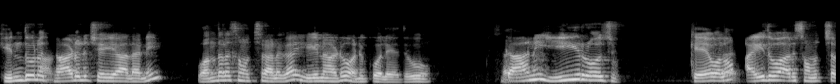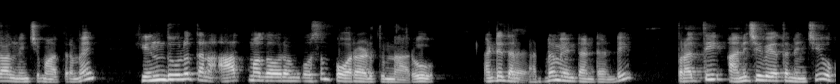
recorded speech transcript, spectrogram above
హిందువులు. దాడులు చేయాలని వందల సంవత్సరాలుగా ఏనాడు అనుకోలేదు. కానీ ఈ రోజు కేవలం. ఐదు ఆరు సంవత్సరాల నుంచి మాత్రమే హిందువులు తన ఆత్మగౌరవం కోసం పోరాడుతున్నారు అంటే దానికి Sir. అర్థం ఏంటంటే అండి ప్రతి అణిచివేత నుంచి ఒక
